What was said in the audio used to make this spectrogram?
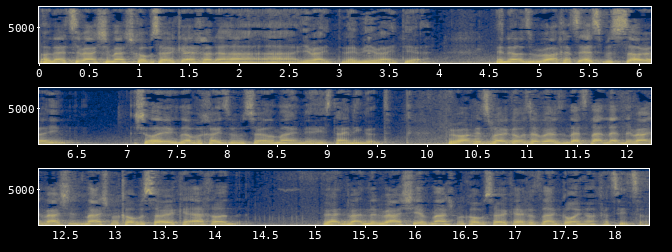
Oh, that's the Rashi, Rashi called B'sarak Echad. Ah, ah, you're right. Maybe you're right, yeah. And those Rachatz Es B'sarai, yeah, he's tiny good. But goes over, that's not that. the Rashi, Mashmakol B'Sarek Echad, right, the Rashi of Mashmakol B'Sarek Echad is not going on Chatzitza.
